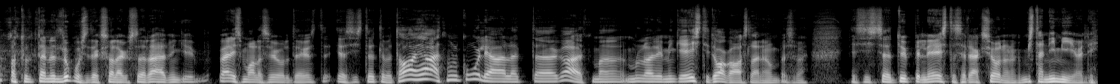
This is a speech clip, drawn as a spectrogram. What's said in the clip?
lõpmatult on neid lugusid, eks ole, kus sa lähed mingi välismaalase juurde ja, ja siis ta ütleb, et aa jaa, et mul kooli ajal, et äh, ka, et ma, mul oli mingi Eesti toakaaslane umbes või. ja siis see tüüpiline eestlase reaktsioon on, aga mis ta nimi oli.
